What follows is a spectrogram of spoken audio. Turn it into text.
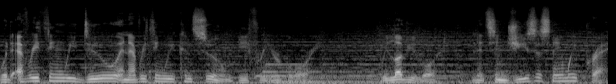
would everything we do and everything we consume be for your glory? We love you, Lord, and it's in Jesus' name we pray.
